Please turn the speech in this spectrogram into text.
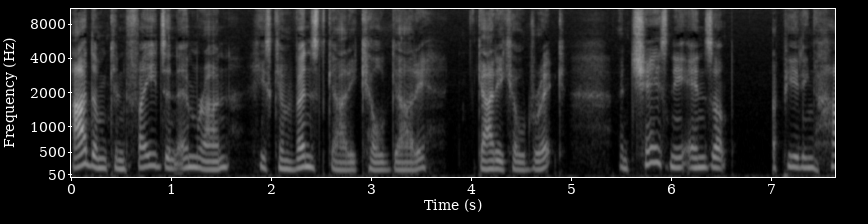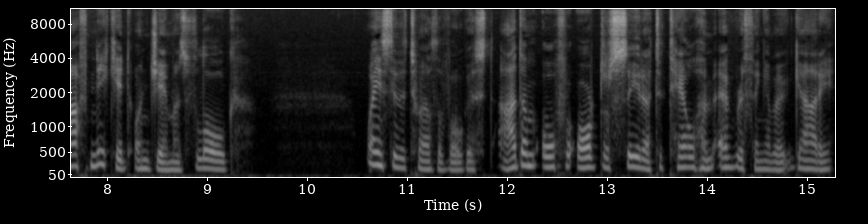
Adam confides in Imran. He's convinced Gary killed Gary. Gary killed Rick. And Chesney ends up appearing half naked on Gemma's vlog. Wednesday, the 12th of August. Adam offer orders Sarah to tell him everything about Gary.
